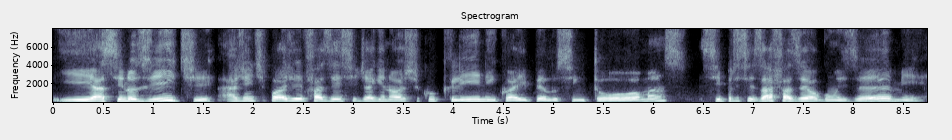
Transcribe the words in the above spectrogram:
E a sinusite, a gente pode fazer esse diagnóstico clínico aí pelos sintomas. Se precisar fazer algum exame,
